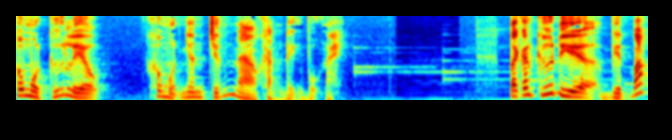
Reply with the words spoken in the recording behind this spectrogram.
Không một cứ liệu, không một nhân chứng nào khẳng định vụ này. Tại căn cứ địa Việt Bắc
